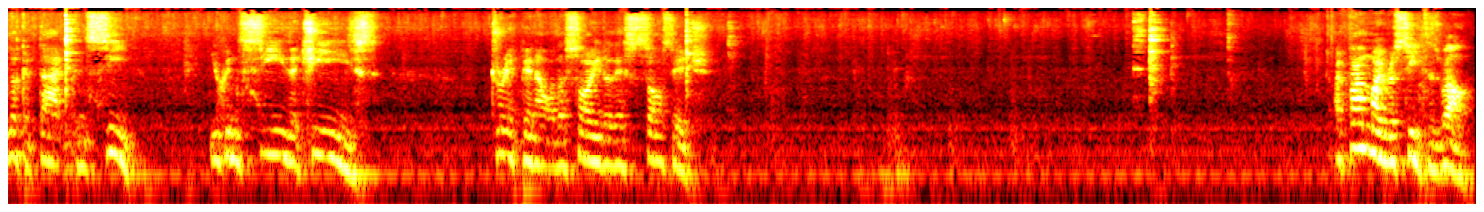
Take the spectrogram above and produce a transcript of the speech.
Look at that, you can see, you can see the cheese dripping out of the side of this sausage. I found my receipt as well.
